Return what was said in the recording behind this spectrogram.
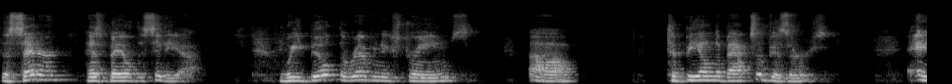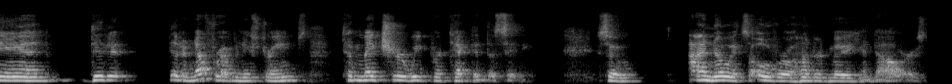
The center has bailed the city out. We built the revenue streams uh, to be on the backs of visitors and did it did enough revenue streams to make sure we protected the city. So I know it's over a hundred million dollars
